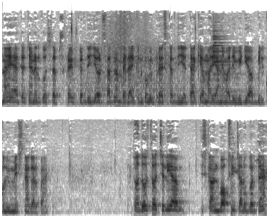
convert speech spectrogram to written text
नए हैं तो चैनल को सब्सक्राइब कर दीजिए और साथ में बेल आइकन को भी प्रेस कर दीजिए ताकि हमारी आने वाली वीडियो आप बिल्कुल भी मिस ना कर पाए। तो दोस्तों, चलिए अब इसका अनबॉक्सिंग चालू करते हैं।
